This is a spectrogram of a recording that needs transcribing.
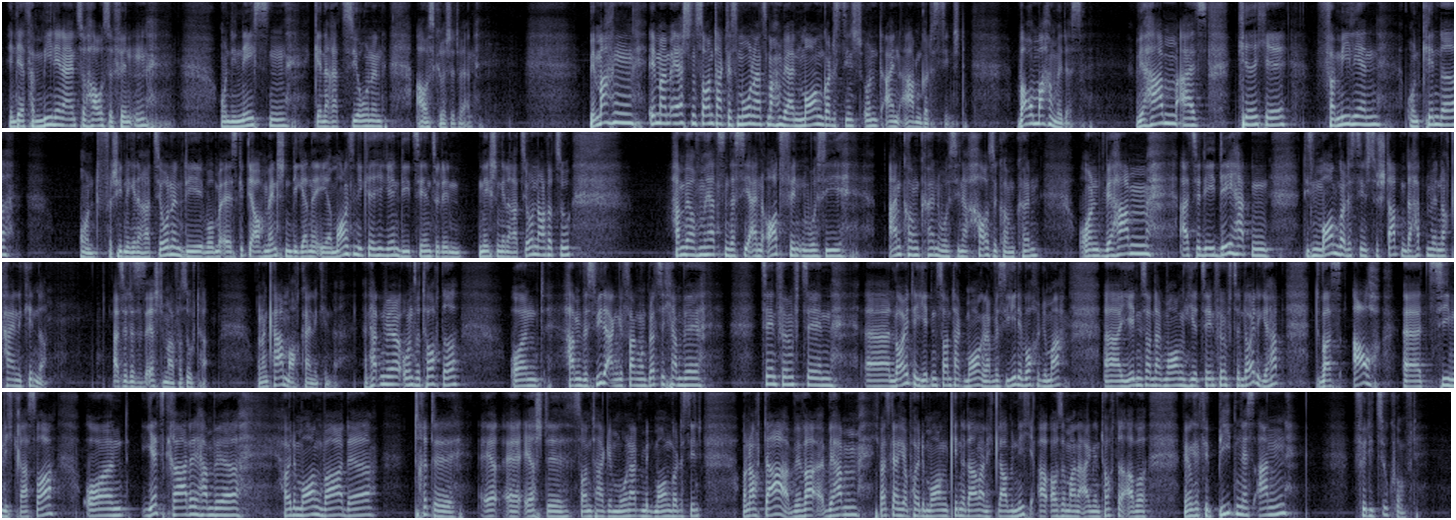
in der Familien ein Zuhause finden und die nächsten Generationen ausgerüstet werden. Wir machen immer am ersten Sonntag des Monats machen wir einen Morgengottesdienst und einen Abendgottesdienst. Warum machen wir das? Wir haben als Kirche Familien und Kinder und verschiedene Generationen, die, wo, es gibt ja auch Menschen, die gerne eher morgens in die Kirche gehen, die zählen zu den nächsten Generationen auch dazu, haben wir auf dem Herzen, dass sie einen Ort finden, wo sie ankommen können, wo sie nach Hause kommen können. Und wir haben, als wir die Idee hatten, diesen Morgengottesdienst zu starten, da hatten wir noch keine Kinder. Als wir das das erste Mal versucht haben. Und dann kamen auch keine Kinder. Dann hatten wir unsere Tochter und haben das wieder angefangen und plötzlich haben wir 10, 15 äh, Leute jeden Sonntagmorgen, haben wir es jede Woche gemacht, äh, jeden Sonntagmorgen hier 10, 15 Leute gehabt, was auch äh, ziemlich krass war. Und jetzt gerade haben wir, heute Morgen war der dritte, äh, erste Sonntag im Monat mit Morgengottesdienst. Und auch da, wir, war, wir haben, ich weiß gar nicht, ob heute Morgen Kinder da waren, ich glaube nicht, außer meiner eigenen Tochter, aber wir haben gesagt, wir bieten es an für die Zukunft.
